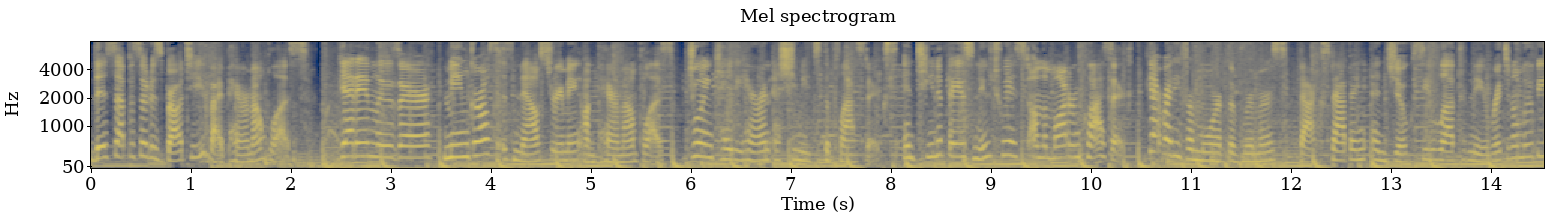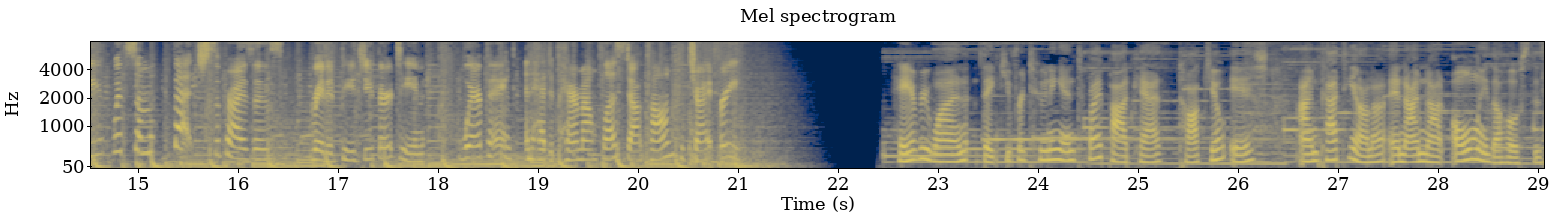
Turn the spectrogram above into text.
This episode is brought to you by Paramount Plus. Get in, loser! Mean Girls is now streaming on Paramount Plus. Join Cady Heron as she meets the plastics and Tina Fey's new twist on the modern classic. Get ready for more of the rumors, backstabbing, and jokes you loved from the original movie with some fetch surprises. Rated PG 13. Wear pink and head to ParamountPlus.com to try it free. Hey everyone, thank you for tuning in to my podcast, Talk Yo Ish. I'm Tatiana, and I'm not only the hostess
